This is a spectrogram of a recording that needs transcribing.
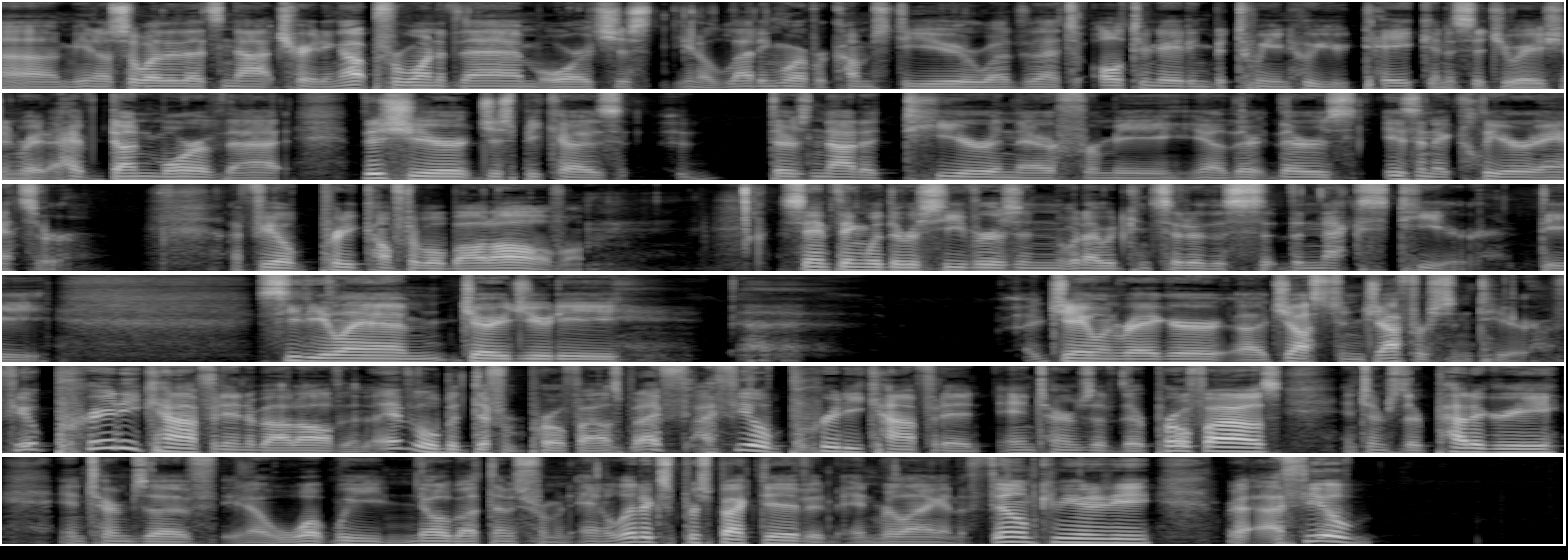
Um, you know, so whether that's not trading up for one of them or it's just, you know, letting whoever comes to you or whether that's alternating between who you take in a situation, right? I have done more of that this year just because there's not a tier in there for me. You know, there there's isn't a clear answer. I feel pretty comfortable about all of them. Same thing with the receivers and what I would consider the the next tier. The CeeDee Lamb, Jerry Jeudy, Jalen Reagor, uh, Justin Jefferson tier. Feel pretty confident about all of them. They have a little bit different profiles, but I, f- I feel pretty confident in terms of their profiles, in terms of their pedigree, in terms of you know what we know about them from an analytics perspective, and, and relying on the film community. I feel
